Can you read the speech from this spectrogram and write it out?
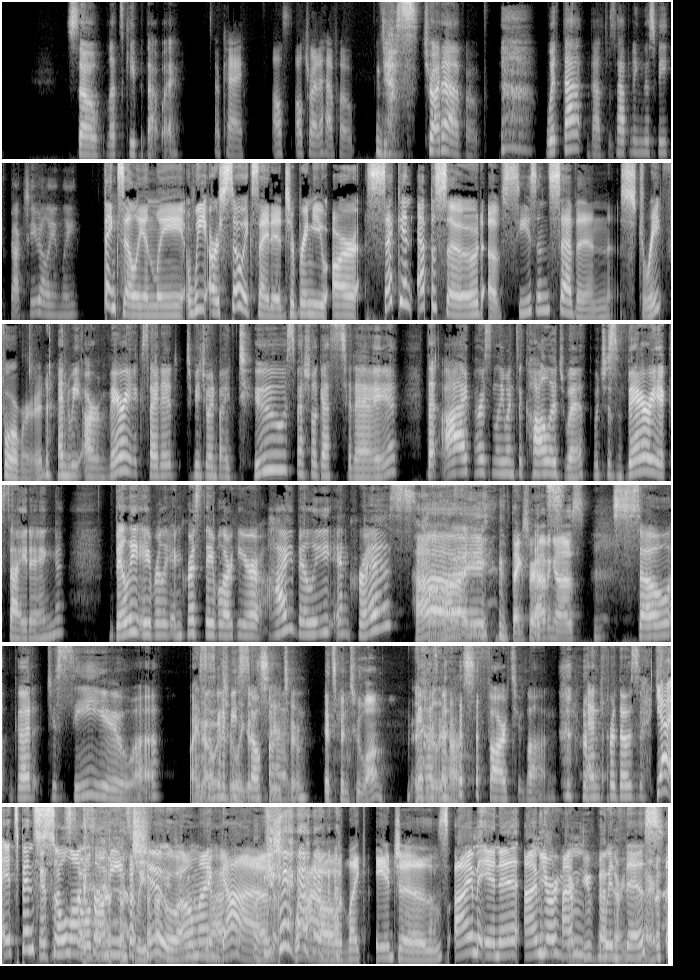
So let's keep it that way. Okay, I'll I'll try to have hope. Yes, try to have hope. With that, that's what's happening this week. Back to you, Ellie and Leigh. Thanks, Ellie and Leigh. We are so excited to bring you our second episode of season seven, Straightforward. And we are very excited to be joined by two special guests today that I personally went to college with, which is very exciting. Billy Aberle and Chris Sabol are here. Hi, Billy and Chris. Hi. Thanks for having It's- us. So good to see you. I This know is gonna it's really be good so to see you too. fun. It's been too long. It, has really been has. far too long. And for those of Yeah, it's been It's so been long so for long me since too. saw each other. Oh my Yeah. gosh! wow, like ages. I'm in it. I'm. You're here. I'm You've been with there. This.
